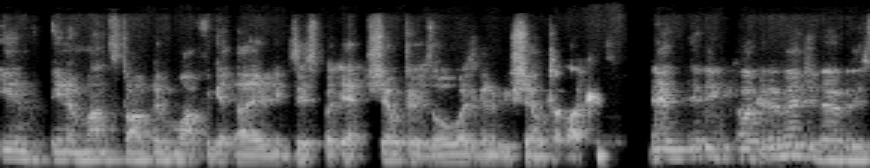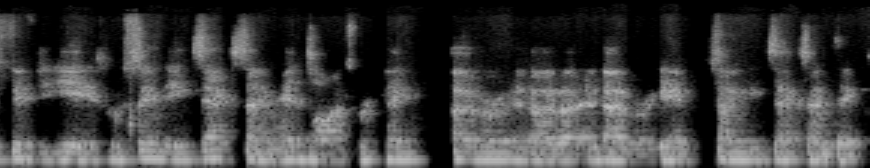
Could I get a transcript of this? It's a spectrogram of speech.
in, in a month's time, people might forget they even exist. But yeah, shelter is always going to be shelter. Like, and, and I can imagine over these 50 years, we've seen the exact same headlines repeat over and over and over again, saying the exact same things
